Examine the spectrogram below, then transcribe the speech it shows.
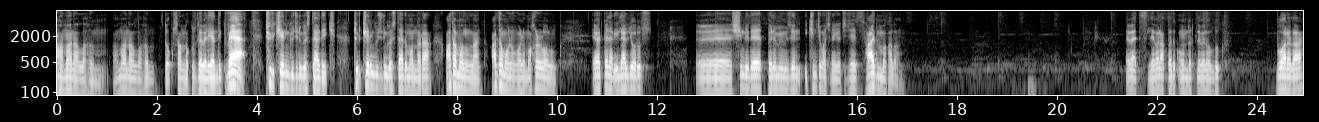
Aman Allah'ım, aman Allah'ım. 99 level yendik ve Türkiye'nin gücünü gösterdik. Türkiye'nin gücünü gösterdim onlara. Adam olun lan. Adam olun oğlum, akıllı olun. Evet beyler ilerliyoruz. Ee, şimdi de bölümümüzün ikinci maçına geçeceğiz. Haydi bakalım. Evet, level atladık. 14 level olduk. Bu arada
